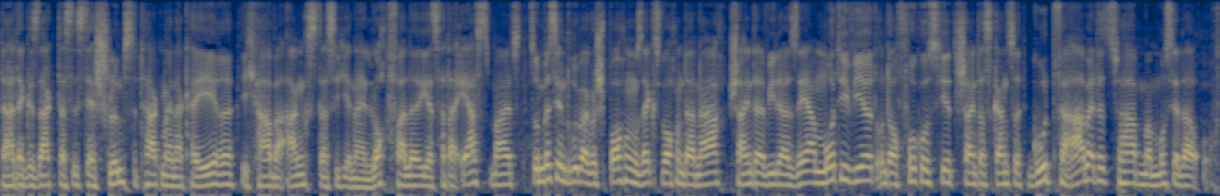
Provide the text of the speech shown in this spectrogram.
Da hat er gesagt, das ist der schlimmste Tag meiner Karriere. Ich habe Angst, dass ich in ein Loch falle. Jetzt hat er erstmals so ein bisschen drüber gesprochen. Sechs Wochen danach scheint er wieder sehr motiviert und auch fokussiert, scheint das Ganze gut verarbeitet zu haben. Man muss ja da auch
